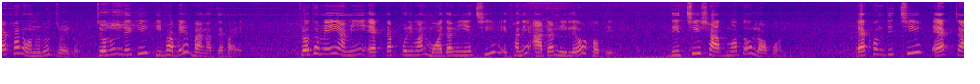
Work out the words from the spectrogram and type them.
রাখার অনুরোধ রইল। চলুন দেখি কীভাবে বানাতে হয়। প্রথমেই আমি এক কাপ পরিমাণ ময়দা নিয়েছি, এখানে আটা নিলেও হবে। দিচ্ছি স্বাদ মতো লবণ। এখন দিচ্ছি এক চা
